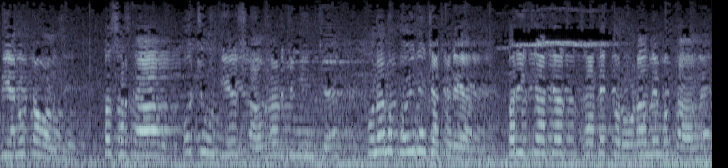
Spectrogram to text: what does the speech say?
ਵੀ ਇਹਨੂੰ ਢਾਉਣ ਦੇ। ਪਰ ਸਰਕਾਰ ਉਹ ਝੂਠੀਆਂ ਸ਼ਾਮਲੜ ਜ਼ਮੀਨ 'ਚ ਹੈ। ਉਹਨਾਂ ਨੂੰ ਕੋਈ ਨਹੀਂ ਚੱਕ ਰਿਹਾ। ਪਰ ਇੱਕ ਅੱਜ ਸਾਡੇ ਕਰੋੜਾਂ ਦੇ ਮਕਾਨ ਹੈ,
